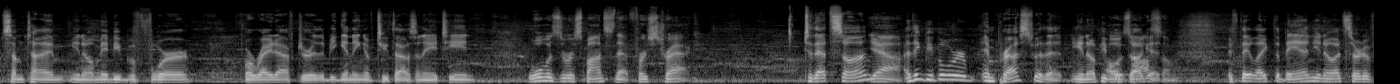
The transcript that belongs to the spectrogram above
sometime, you know, maybe before or right after the beginning of 2018. what was the response to that first track? To that song? Yeah. I think people were impressed with it. You know, people Oh, dug awesome. it. If they like the band, you know, it's sort of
